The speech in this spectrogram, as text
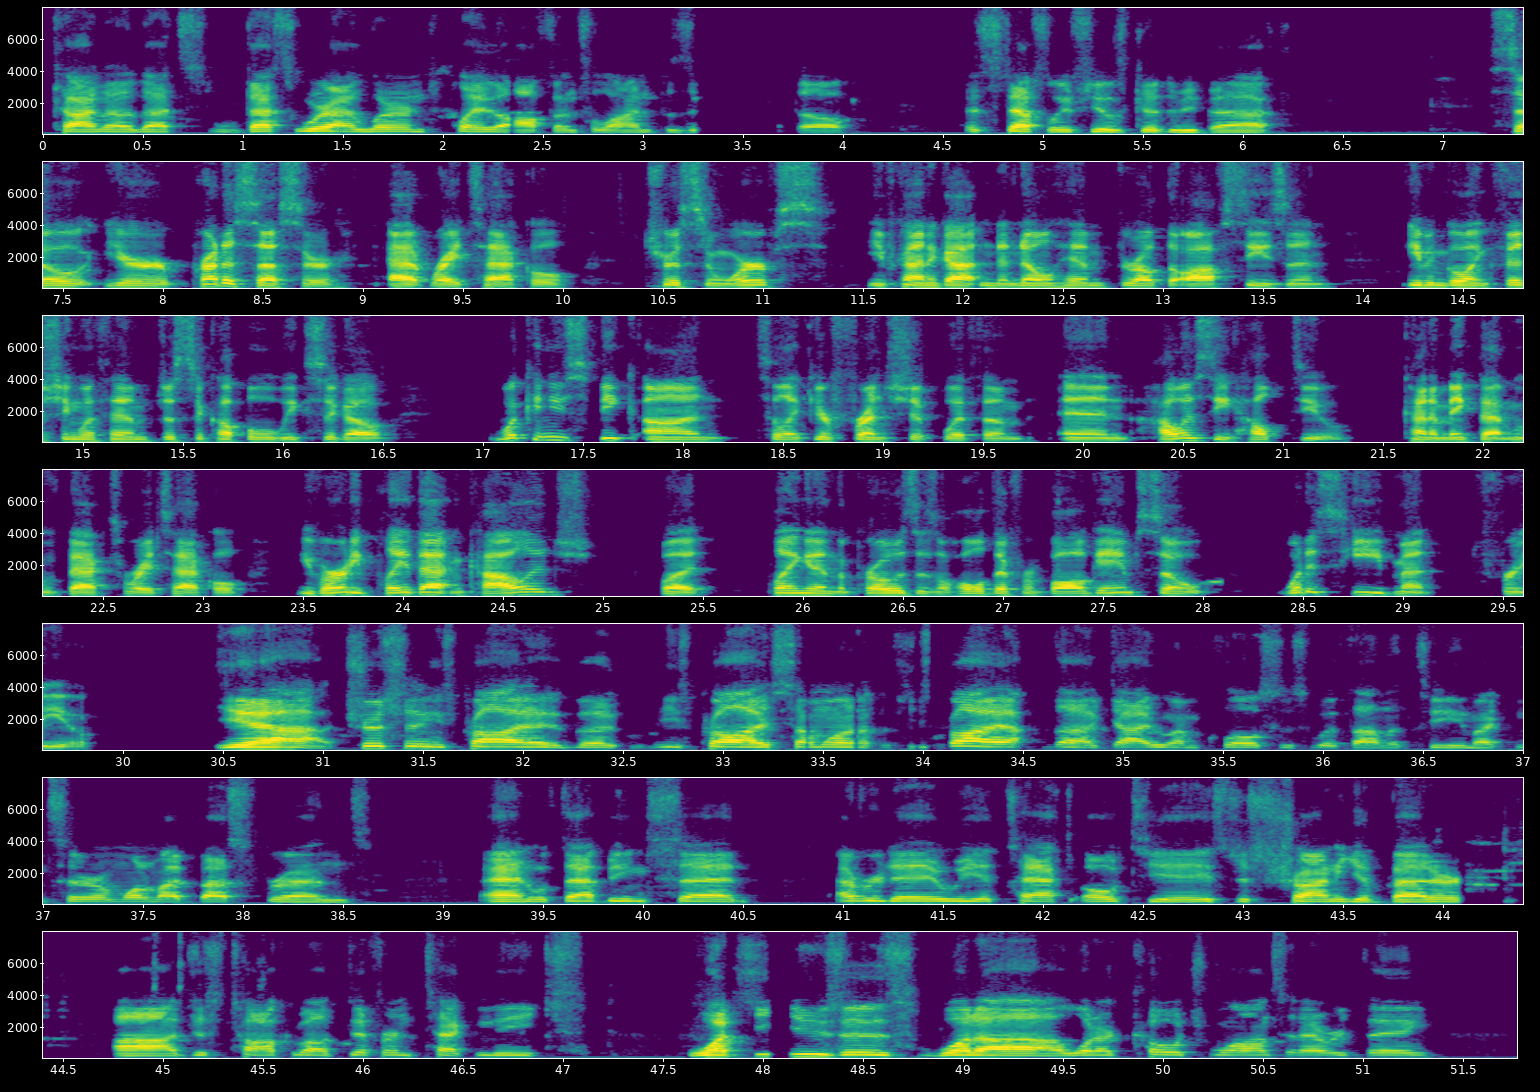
kind of that's that's where I learned to play the offensive line position. So it definitely feels good to be back. So your predecessor at right tackle, Tristan Wirfs, you've kind of gotten to know him throughout the off season, even going fishing with him just a couple of weeks ago. What can you speak on to like your friendship with him and how has he helped you kind of make that move back to right tackle You've already played that in college, but playing it in the pros is a whole different ball game. So, what has he meant for you? Yeah, Tristan. He's probably the he's probably someone. He's probably the guy who I'm closest with on the team. I consider him one of my best friends, And with that being said, every day we attack OTAs, just trying to get better. Uh, just talk about different techniques, what he uses, what uh what our coach wants, and everything.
